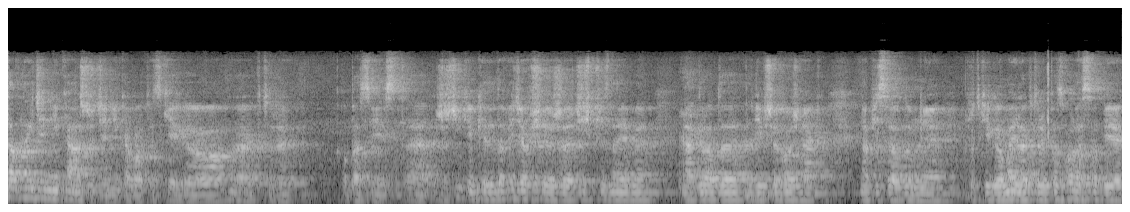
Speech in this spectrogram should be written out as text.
dawnych dziennikarzy Dziennika Bałtyckiego, e, który obecnie jest e, rzecznikiem, kiedy dowiedział się, że dziś przyznajemy nagrodę, Eli Przewoźniak napisał do mnie krótkiego maila, który pozwolę sobie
